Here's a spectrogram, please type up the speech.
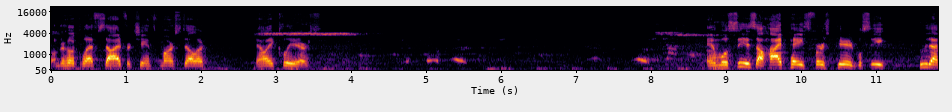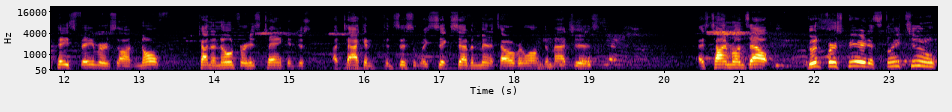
Underhook left side for Chance Marsteller. Now he clears. And we'll see it's a high pace first period. We'll see who that pace favors. Uh, Nolf, kind of known for his tank and just attacking consistently six, seven minutes, however long the match is. As time runs out, good first period. It's 3-2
